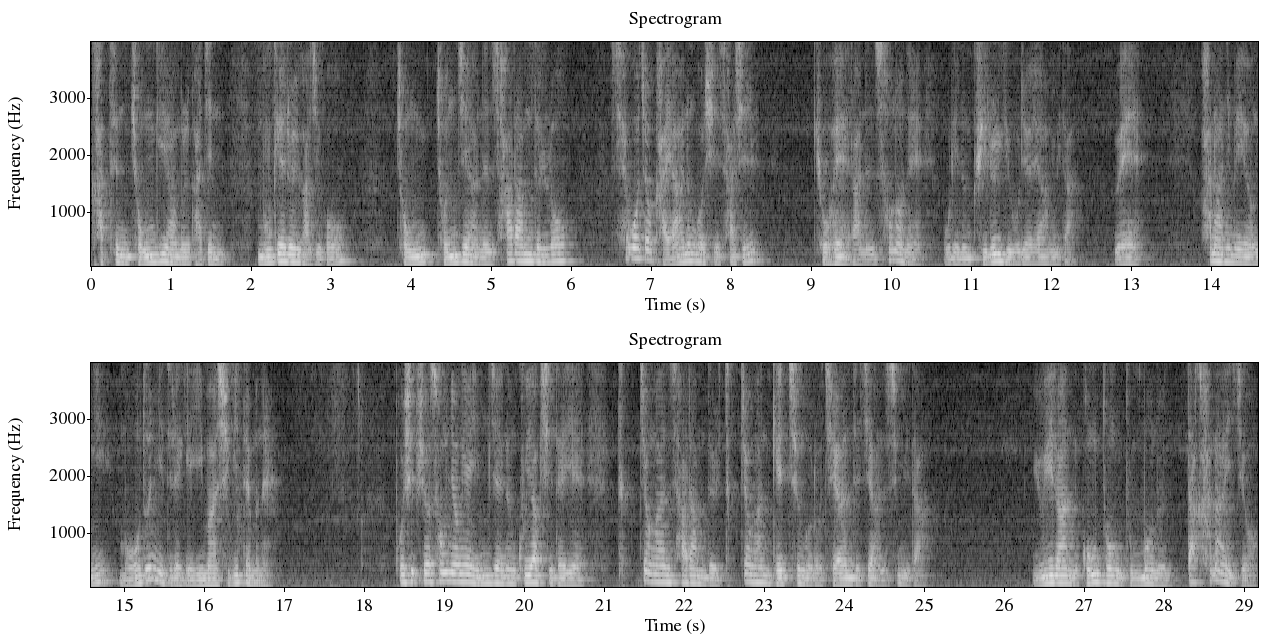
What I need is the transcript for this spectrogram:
같은 존귀함을 가진 무게를 가지고 종, 존재하는 사람들로 세워져 가야 하는 것이 사실 교회라는 선언에 우리는 귀를 기울여야 합니다. 왜? 하나님의 영이 모든 이들에게 임하시기 때문에. 보십시오. 성령의 임재는 구약 시대에 특정한 사람들, 특정한 계층으로 제한되지 않습니다. 유일한 공통 분모는 딱 하나이죠.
